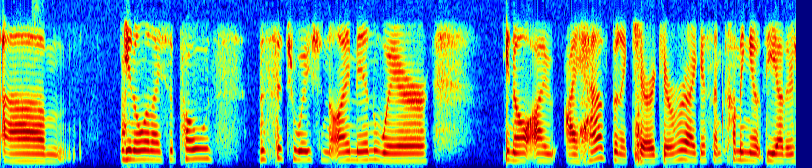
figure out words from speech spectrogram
Um, you know, and I suppose the situation I'm in where, you know, I, I have been a caregiver. I guess I'm coming out the other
